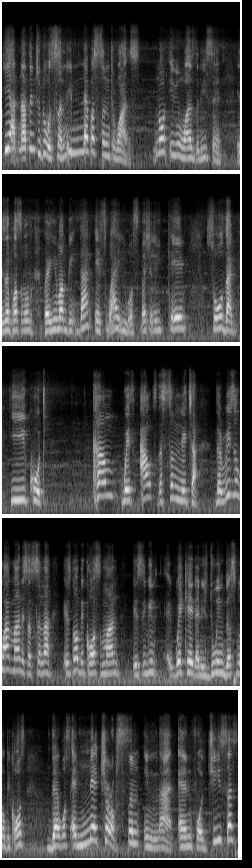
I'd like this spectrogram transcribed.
he had nothing to do with sin? He never sinned once. Not even once did he sin. Is it possible for a human being? That is why he was specially came so that he could come without the sin nature. The reason why man is a sinner is not because man is even eh, wicked and is doing this, no, because there was a nature of sin in man, and for Jesus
